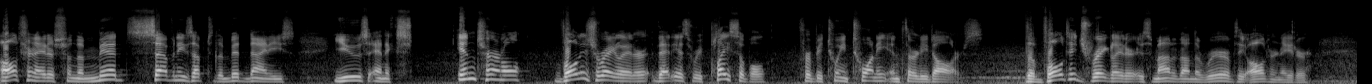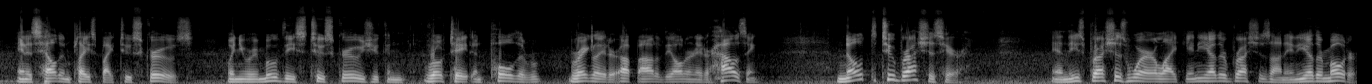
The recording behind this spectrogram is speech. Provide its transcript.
alternators from the mid 70s up to the mid 90s use an internal voltage regulator that is replaceable for between 20 and 30 dollars. The voltage regulator is mounted on the rear of the alternator and is held in place by two screws. When you remove these two screws you can rotate and pull the regulator up out of the alternator housing. Note the two brushes here and these brushes wear like any other brushes on any other motor.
